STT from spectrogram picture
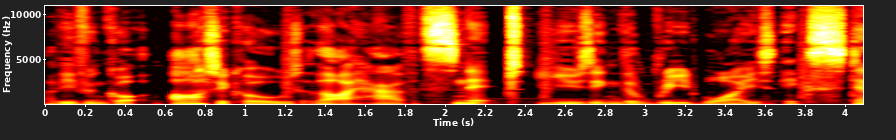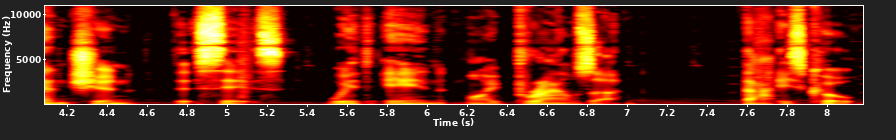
I've even got articles that I have snipped using the Readwise extension that sits within my browser. That is cool.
